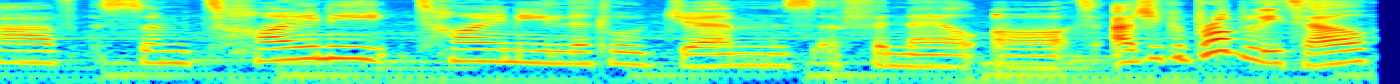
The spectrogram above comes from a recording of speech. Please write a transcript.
have some tiny, tiny little gems for nail art. As you can probably tell,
